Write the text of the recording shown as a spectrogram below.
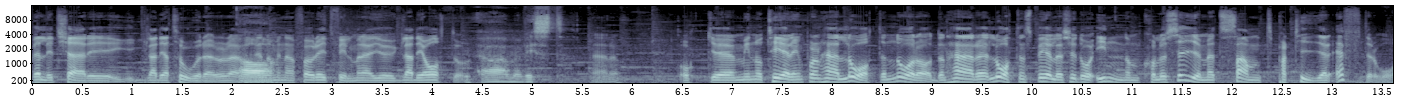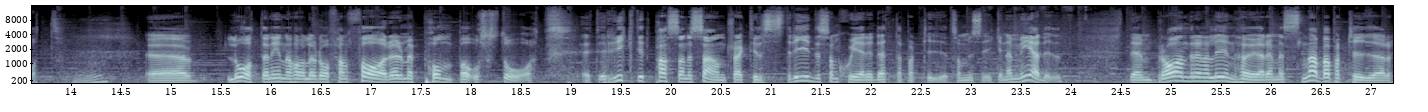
väldigt kär i gladiatorer och det. Ja. En av mina favoritfilmer är ju Gladiator. Ja, men visst. Det. Och eh, min notering på den här låten då, då Den här låten spelas ju då inom Colosseumet samt partier efteråt. Mm. Eh, Låten innehåller då fanfarer med pompa och ståt. Ett riktigt passande soundtrack till strid som sker i detta partiet som musiken är med i. Det är en bra adrenalinhöjare med snabba partier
